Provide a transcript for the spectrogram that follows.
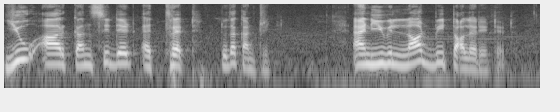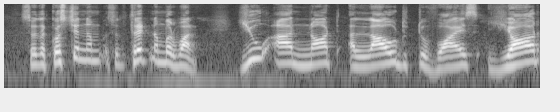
you are considered a threat to the country and you will not be tolerated. So the question number, so threat number one, you are not allowed to voice your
